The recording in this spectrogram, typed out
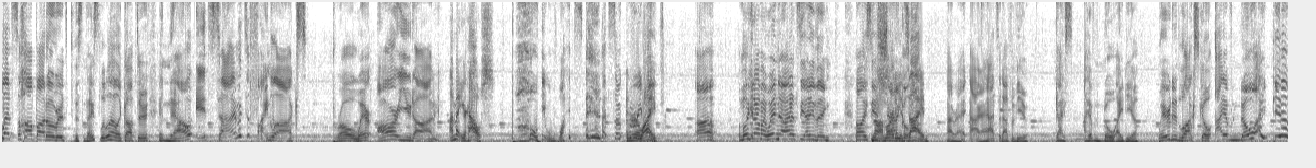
Let's hop on over to this nice little helicopter. And now it's time to find Lux. Bro, where are you, dog? I'm at your house Oh, wait, what? That's so creepy. in real life. Uh, I'm looking out my window. I don't see anything. All I see No, is I'm already inside. All right, all right, that's enough of you. Guys, I have no idea. Where did Lux go? I have no idea.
